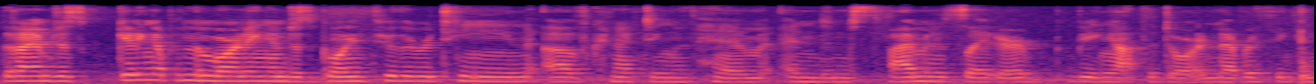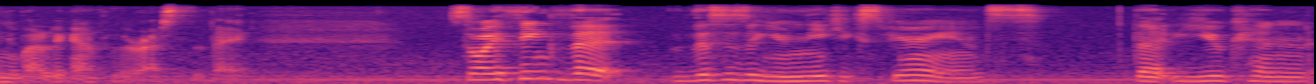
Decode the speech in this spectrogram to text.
That I'm just getting up in the morning and just going through the routine of connecting with Him, and then just five minutes later being out the door and never thinking about it again for the rest of the day. So I think that this is a unique experience that you can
